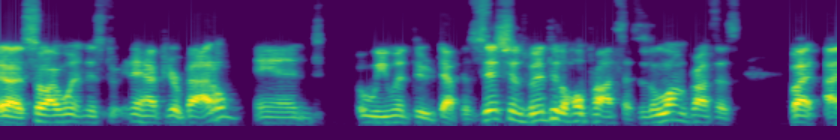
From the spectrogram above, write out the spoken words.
uh, so I went in this three and a half year battle, and we went through depositions. We went through the whole process. It was a long process, but I,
